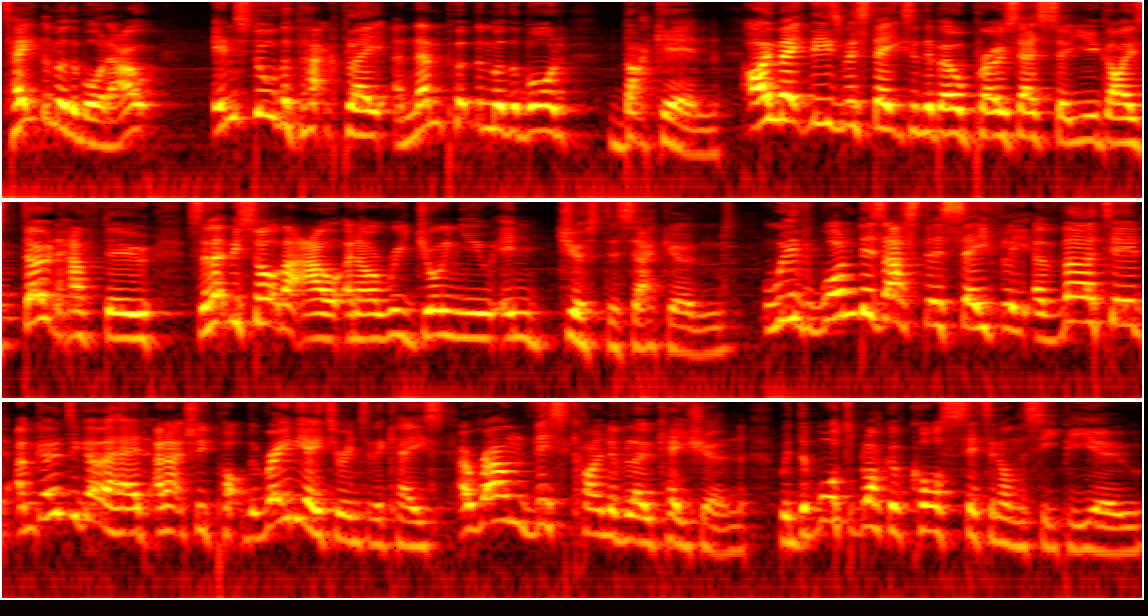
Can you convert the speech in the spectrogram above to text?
take the motherboard out, install the backplate, and then put the motherboard back in. I make these mistakes in the build process so you guys don't have to, so let me sort that out and I'll rejoin you in just a second. With one disaster safely averted, I'm going to go ahead and actually pop the radiator into the case around this kind of location, with the water block of course sitting on the CPU.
